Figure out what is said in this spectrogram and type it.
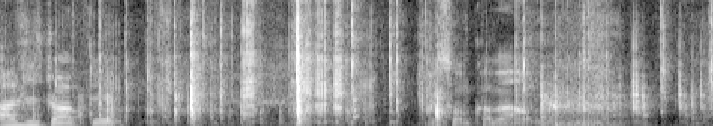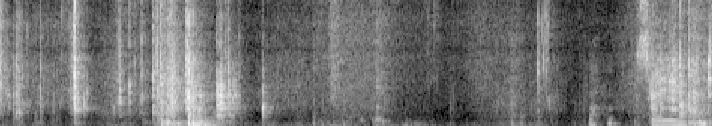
I just dropped it. This won't come out. Saved.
